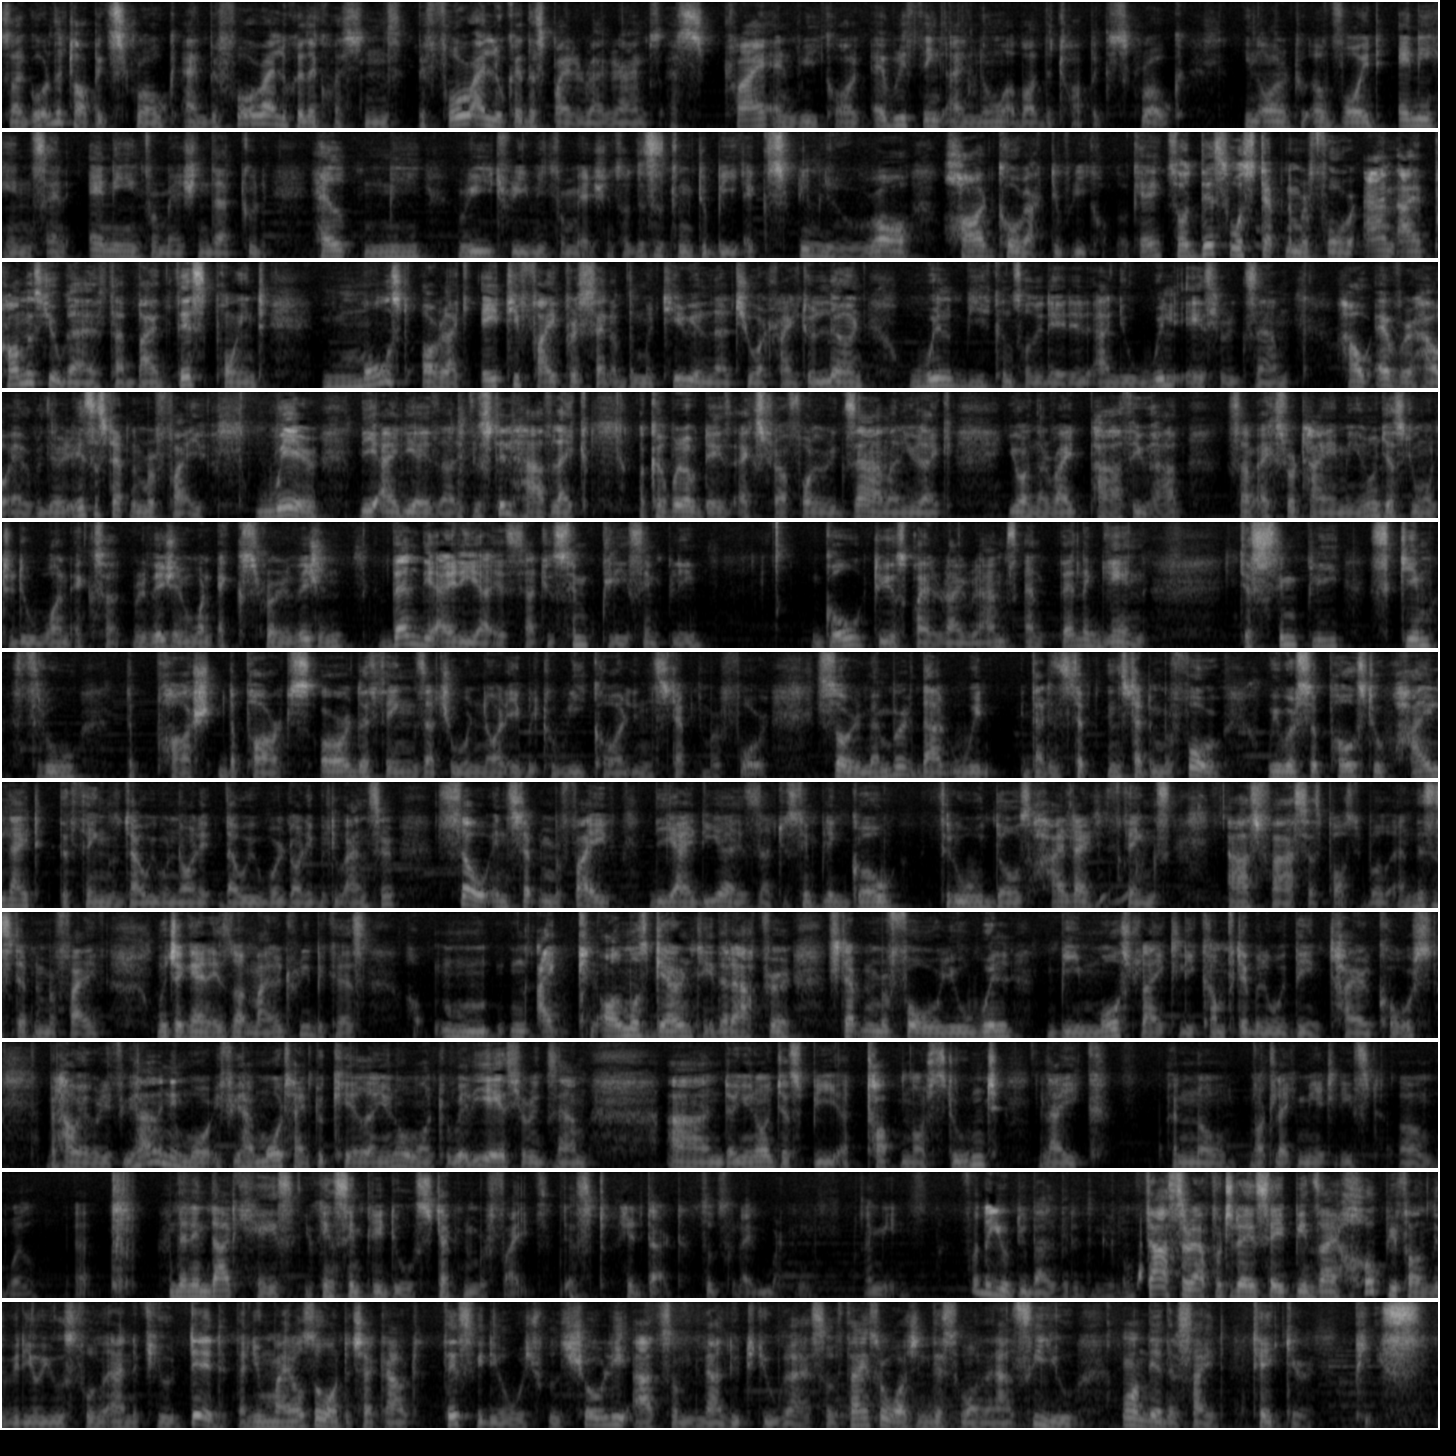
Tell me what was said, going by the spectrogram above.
so I go to the topic stroke and before I look at the questions, before I look at the spider diagrams, I try and recall everything I know about the topic stroke in order to avoid any hints and any information that could help me retrieve information. So this is going to be extremely raw, hardcore active recall, okay? So this was step number four and I promise you guys that by this point, most or like 85% of the material that you are trying to learn will be consolidated and you will ace your exam. However, however, there is a step number five where the idea is that if you still have like a couple of days extra for your exam and you like you're on the right path, you have some extra time, you know, just you want to do one extra revision, one extra revision, then the idea is that you simply, simply go to your spider diagrams and then again just simply skim through the, the parts or the things that you were not able to recall in step number four. So remember that we that in step in step number four we were supposed to highlight the things that we were not that we were not able to answer. So in step number five, the idea is that you simply go through those highlighted things as fast as possible. And this is step number five, which again is not mandatory because mm, I can almost guarantee that after step number four, you will be most likely comfortable with the entire course. But however, if you have any more, if you have more time to kill and you don't want to really ace your exam and uh, you know just be a top-notch student, like don't know, not like me at least. Um, well, yeah. then in that case, you can simply do step number five. Just hit that subscribe button. I mean, for the YouTube algorithm, you know. That's the wrap for today's Sapiens. I hope you found the video useful and if you did, then you might also want to check out this video which will surely add some value to you guys. So thanks for watching this one and I'll see you on the other side. Take care. Peace.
